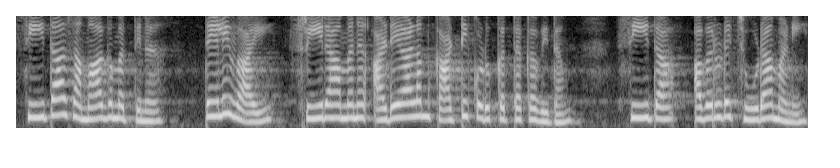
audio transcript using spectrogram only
സീതാ സമാഗമത്തിന് തെളിവായി ശ്രീരാമന് അടയാളം കാട്ടിക്കൊടുക്കത്തക്ക വിധം സീത അവരുടെ ചൂടാമണി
